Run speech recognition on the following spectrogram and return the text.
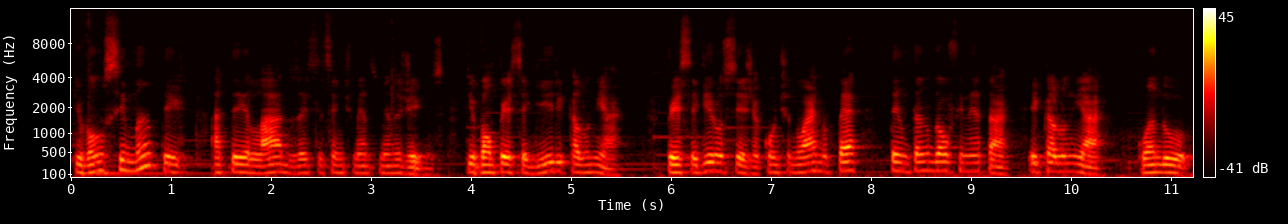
que vão se manter atrelados a esses sentimentos menos dignos, que vão perseguir e caluniar. Perseguir, ou seja, continuar no pé tentando alfinetar e caluniar. Quando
